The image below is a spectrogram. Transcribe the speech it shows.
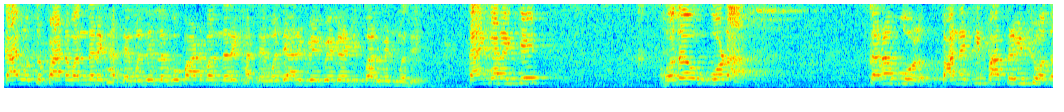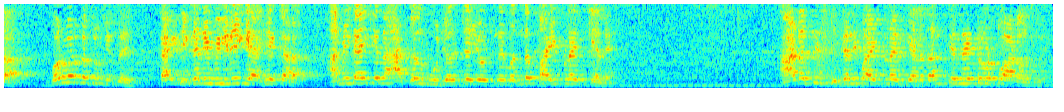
काय होतं पाटबंधारे खात्यामध्ये लघु पाटबंधारे खात्यामध्ये आणि वेगवेगळ्या डिपार्टमेंटमध्ये काय करायचे? खोदा ओढा करापोळ पाण्याची पातळी शोधा. बरोबर का चुकीचं काही ठिकाणी विहिरी घ्या हे करा. आम्ही काय केलं? अटल भूजलच्या योजनेमधनं पाईपलाईन केलंय. अडतीस ठिकाणी पाईपलाईन केलं आणि ते नेटवर्क वाढवतोय.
